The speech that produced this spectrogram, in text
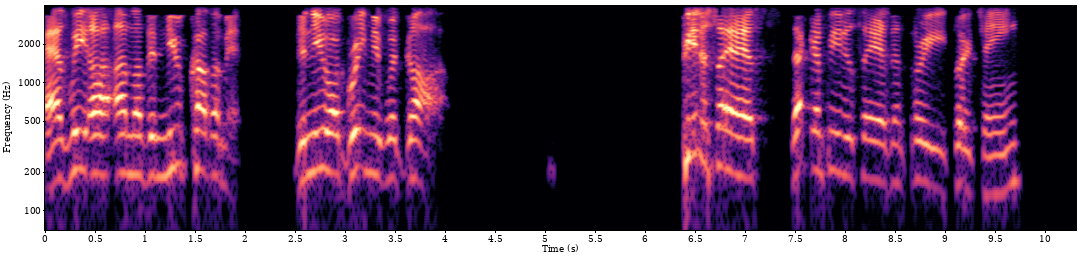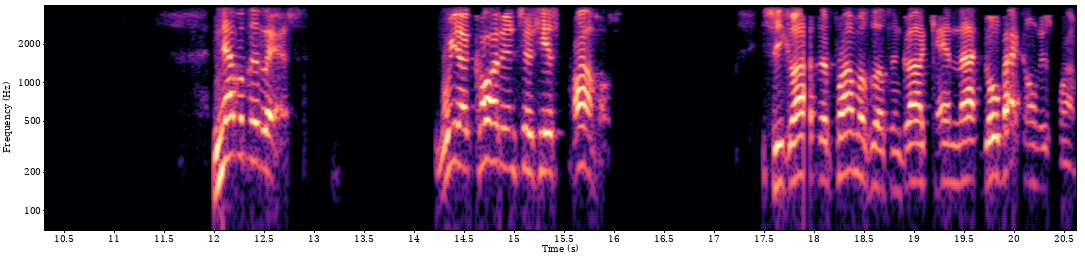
as we are under the new covenant, the new agreement with God. Peter says, Second Peter says in 3.13, Nevertheless, we according to his promise. You see, God has promised us, and God cannot go back on his promise.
